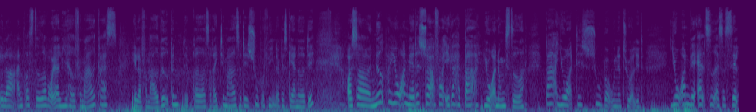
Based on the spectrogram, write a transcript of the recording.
eller andre steder, hvor jeg lige havde for meget græs, eller for meget vedben. Det breder sig rigtig meget, så det er super fint at kan skære noget af det. Og så ned på jorden med det, sørg for ikke at have bar jord nogen steder. Bar jord, det er super unaturligt. Jorden vil altid af sig selv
